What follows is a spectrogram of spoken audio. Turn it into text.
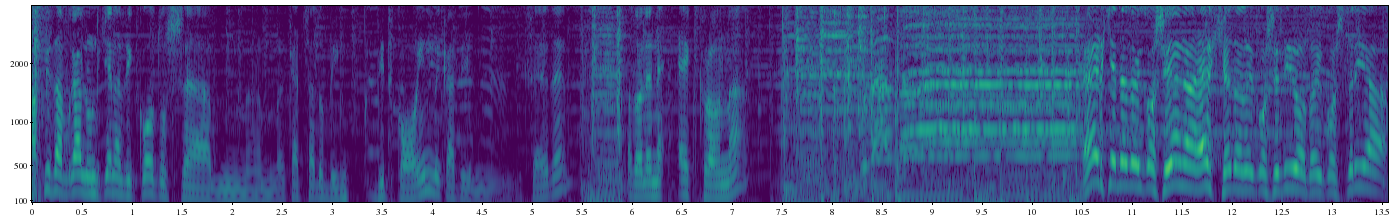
Αυτοί θα βγάλουν και ένα δικό τους κάτι σαν το bitcoin, κάτι ξέρετε. Θα το λένε έκρονα. Έρχεται το 21, έρχεται το 22, το 23.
